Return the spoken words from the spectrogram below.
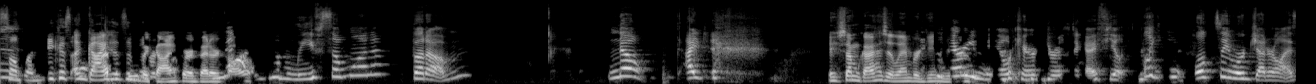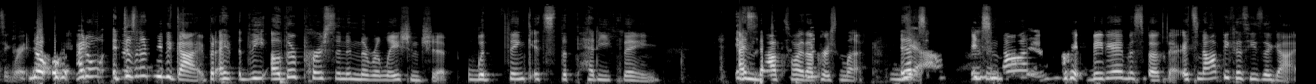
someone because a guy has a leave a guy for a better No, car. would leave someone, but um, no, I. If some guy has a It's Lamborghini, a very male characteristic. I feel like let's say we're generalizing right No, now. No, okay, I don't. It doesn't have to be the guy, but I, the other person in the relationship would think it's the petty thing, It's, and that's why that person left. yeah, It's not okay. Maybe I misspoke there. It's not because he's a guy,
